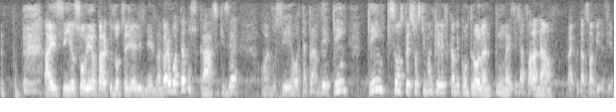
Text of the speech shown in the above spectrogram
Aí sim, eu sou eu para que os outros sejam eles mesmos. Agora eu vou até buscar, se quiser, olha, vou ser eu, até para ver quem, quem que são as pessoas que vão querer ficar me controlando. Pum, aí você já fala, não, vai cuidar da sua vida, filha.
